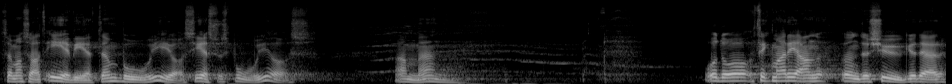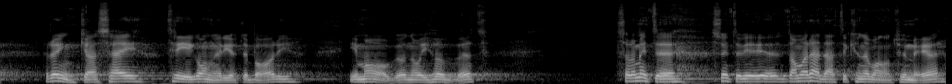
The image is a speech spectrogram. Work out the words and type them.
Som man sa, att evigheten bor i oss, Jesus bor i oss. Amen. Och då fick Marianne under 20 där röntga sig tre gånger i Göteborg, i magen och i huvudet. Så de, inte, så inte vi, de var rädda att det kunde vara något tumör,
